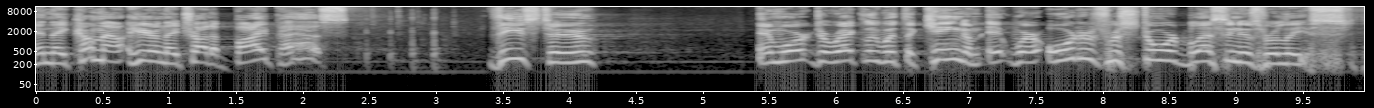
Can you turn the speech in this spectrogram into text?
and they come out here and they try to bypass these two and work directly with the kingdom. It, where order's restored, blessing is released.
